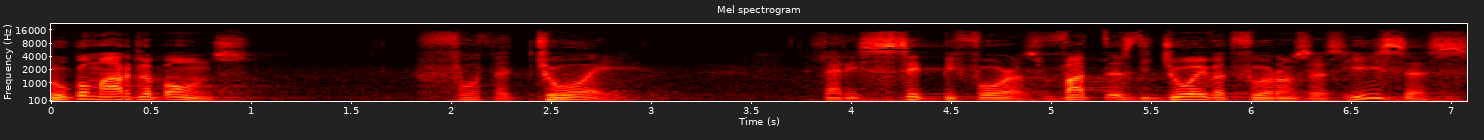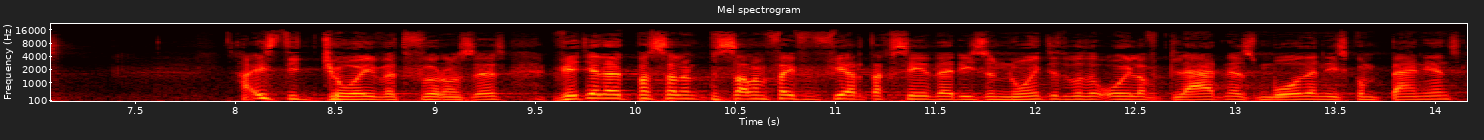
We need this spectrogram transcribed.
Hoekom hardloop ons? For the joy that is set before us. Wat is die joy wat voor ons is? Jesus. Hy is die joy wat voor ons is. Weet julle dat Psalm Psalm 45 sê that he's anointed with the oil of gladness more than his companions?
